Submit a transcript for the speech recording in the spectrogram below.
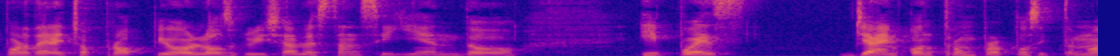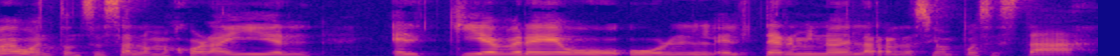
por derecho propio, los Grisha lo están siguiendo y pues ya encontró un propósito nuevo, entonces a lo mejor ahí el, el quiebre o, o el, el, término de la relación pues está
